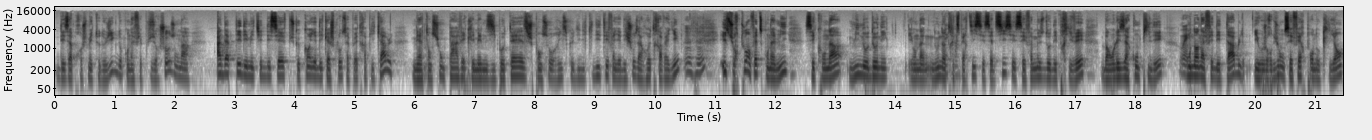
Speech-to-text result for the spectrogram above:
des approches méthodologiques. Donc on a fait plusieurs choses. On a adapté des métiers de DCF, puisque quand il y a des cash flows, ça peut être applicable, mais attention, pas avec les mêmes hypothèses, je pense au risque d'illiquidité, enfin, il y a des choses à retravailler. Mhm. Et surtout, en fait, ce qu'on a mis, c'est qu'on a mis nos données. Et on a, nous, notre expertise, c'est celle-ci, c'est ces fameuses données privées. Ben, on les a compilées, on en a fait des tables, et aujourd'hui, on sait faire pour nos clients,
